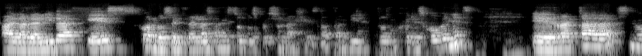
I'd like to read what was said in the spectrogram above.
a la realidad, que es cuando se entrelazan estos dos personajes, ¿no? También dos mujeres jóvenes, eh, raptadas, ¿no?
